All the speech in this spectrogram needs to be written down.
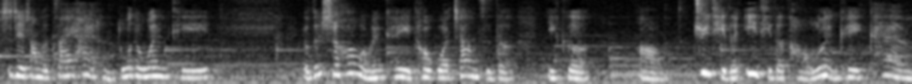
世界上的灾害很多的问题。有的时候，我们可以透过这样子的一个啊具体的议题的讨论，可以看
